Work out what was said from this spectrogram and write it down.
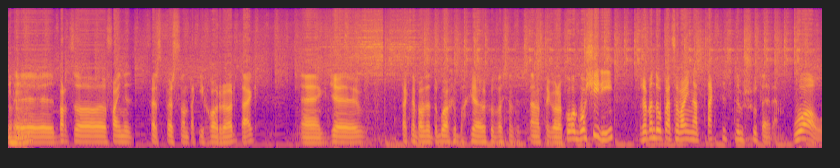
Mhm. E, bardzo fajny first person, taki horror, tak, e, gdzie tak naprawdę to była chyba roku 2014 roku. Ogłosili, że będą pracowali nad taktycznym shooterem. Wow.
